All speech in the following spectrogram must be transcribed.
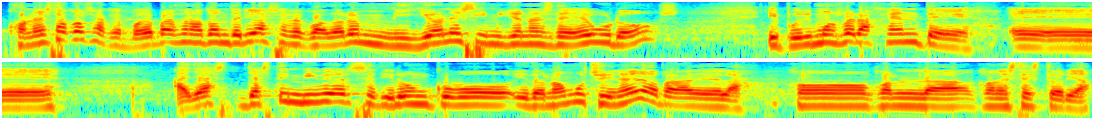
Con esta cosa que puede parecer una tontería, se recaudaron millones y millones de euros y pudimos ver a gente. Eh, a Justin Bieber se tiró un cubo y donó mucho dinero para ELA con, con, la- con esta historia.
